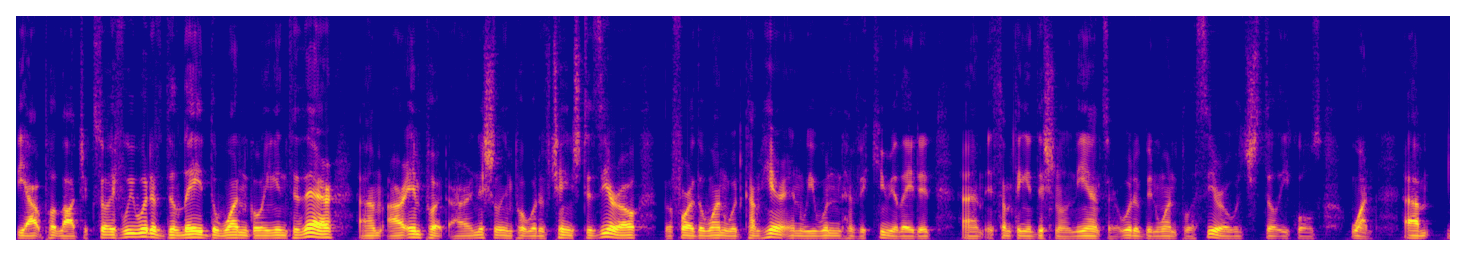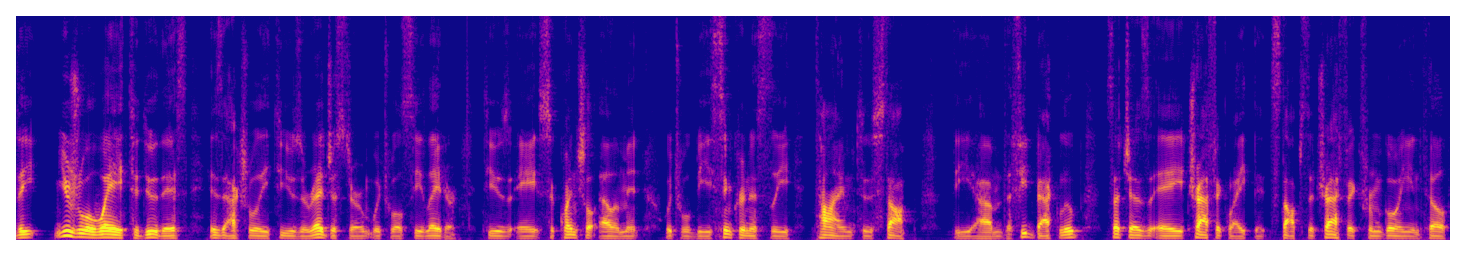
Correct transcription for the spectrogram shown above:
the output logic. So if we would have delayed the 1 going into there, um, our input, our initial input would have changed to 0 before the 1 would come here, and we wouldn't have accumulated um, something additional in the answer. It would have been 1 plus 0, which still equals 1. Um, the usual way to do this is actually to use a register, which we'll see later, to use a sequential element, which will be synchronously timed to stop the, um, the feedback loop, such as a traffic light that stops the traffic from going until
